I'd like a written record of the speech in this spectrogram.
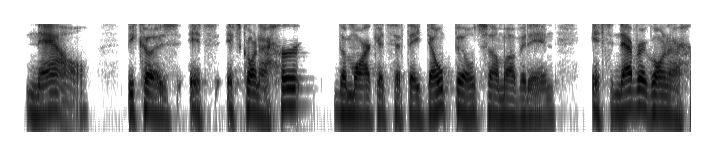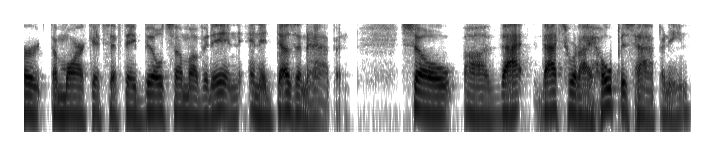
now because it's it's going to hurt the markets if they don't build some of it in. It's never going to hurt the markets if they build some of it in, and it doesn't happen. So uh, that that's what I hope is happening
